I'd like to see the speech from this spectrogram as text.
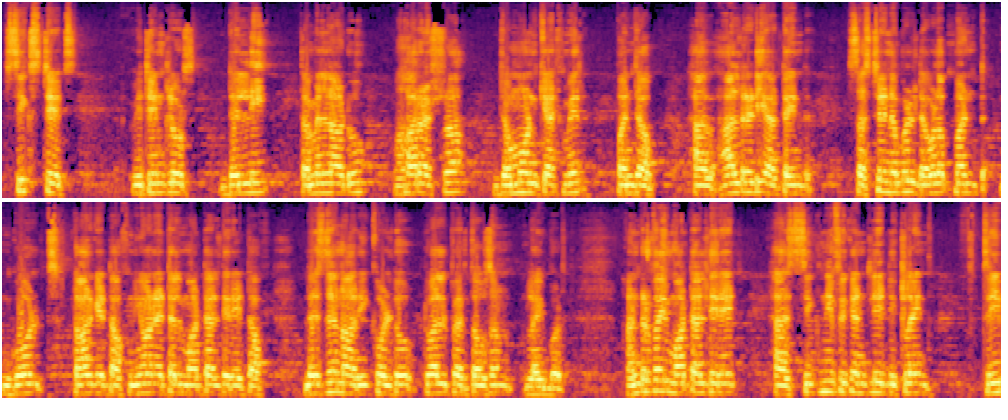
Six states, which includes Delhi, Tamil Nadu, Maharashtra, Jammu and Kashmir, Punjab, have already attained Sustainable Development Goals target of neonatal mortality rate of less than or equal to 12 per thousand live birth. Under 5 mortality rate has significantly declined 3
